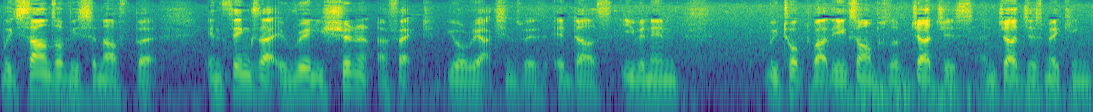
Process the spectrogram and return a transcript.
Which sounds obvious enough, but in things that it really shouldn't affect your reactions with, it does. Even in, we talked about the examples of judges and judges making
